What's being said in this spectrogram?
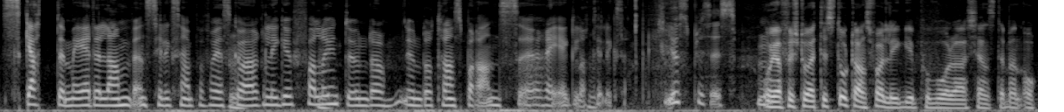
skattemedel används till exempel för SKR mm. ligger, faller ju mm. inte under, under transparensregler mm. till exempel. Just precis. Mm. Och jag förstår att ett stort ansvar ligger på våra tjänstemän och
